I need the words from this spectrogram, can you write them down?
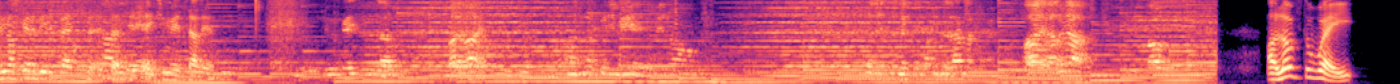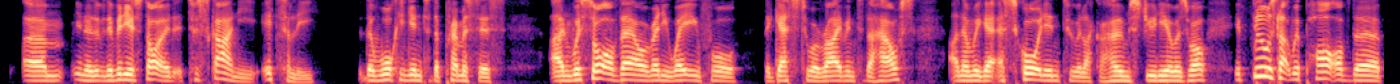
Who's going to be the best at, at teaching me Italian? Vai, vai. I love the way, um, you know, the, the video started. Tuscany, Italy. They're walking into the premises, and we're sort of there already, waiting for the guests to arrive into the house, and then we get escorted into like a home studio as well. It feels like we're part of the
